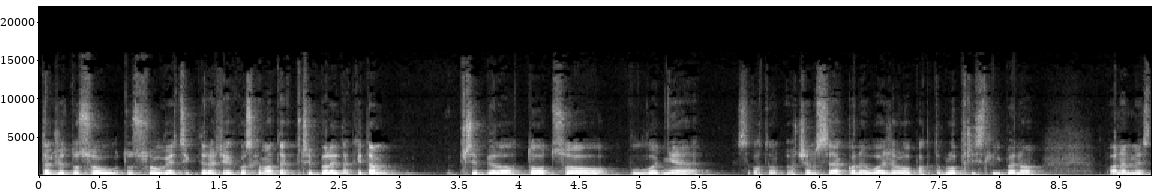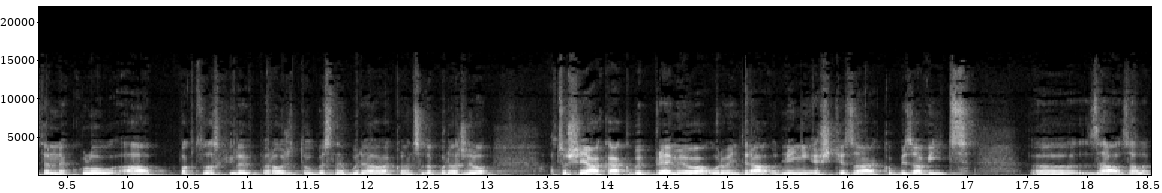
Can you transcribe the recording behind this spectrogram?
Takže to jsou, to jsou věci, které v těch schématech přibyly. Taky tam přibylo to, co původně, o, tom, o čem se jako neuvažovalo, pak to bylo přislíbeno panem ministrem Nekulou a pak to za chvíli vypadalo, že to vůbec nebude, ale nakonec se to podařilo. A což je nějaká jakoby prémiová úroveň, která odmění ještě za, jakoby za víc, uh, za, za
